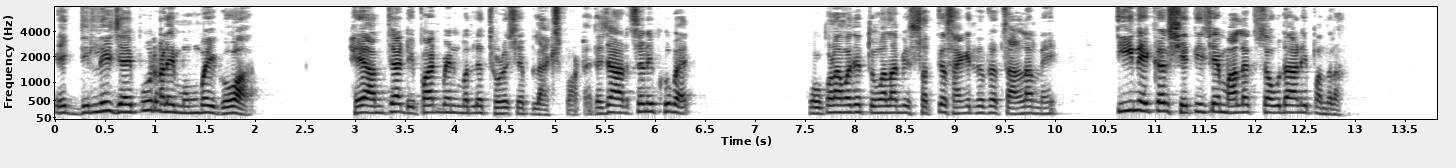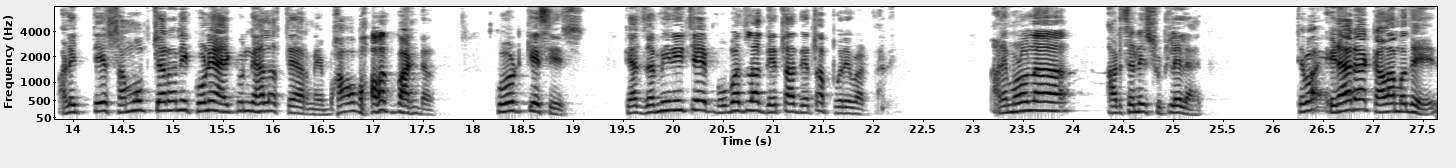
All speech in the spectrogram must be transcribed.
एक दिल्ली जयपूर आणि मुंबई गोवा हे आमच्या डिपार्टमेंटमधले थोडेसे ब्लॅक स्पॉट आहे. त्याच्या अडचणी खूप आहेत. कोकणामध्ये तुम्हाला मी सत्य सांगितलं तर चालणार नाही. तीन एकर शेतीचे मालक चौदा आणि पंधरा. आणि ते समोपचाराने कोणी ऐकून घ्यायलाच तयार नाही. भावाभावात भांडण कोर्ट केसेस त्या जमिनीचे मोबदला देता देता पुरे वाढतात आणि म्हणून अडचणी सुटलेल्या आहेत. तेव्हा येणाऱ्या काळामध्ये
